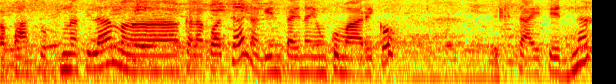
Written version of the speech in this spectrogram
Papasok na sila mga kalakwatsa. Naghintay na yung kumari ko. Excited na.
